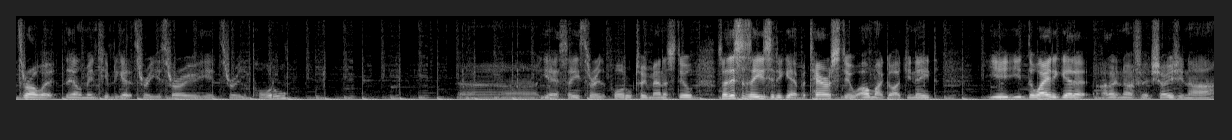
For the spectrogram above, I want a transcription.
throw it, the Elementium to get it through, you throw it through the portal. Uh, yeah, see through the portal, two mana steel. So this is easy to get, but Terra steel, oh my god, you need, you, you, the way to get it, I don't know if it shows you, nah,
